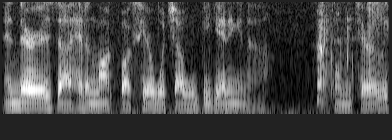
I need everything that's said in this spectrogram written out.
And there is a hidden lockbox here, which I will be getting in a momentarily.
